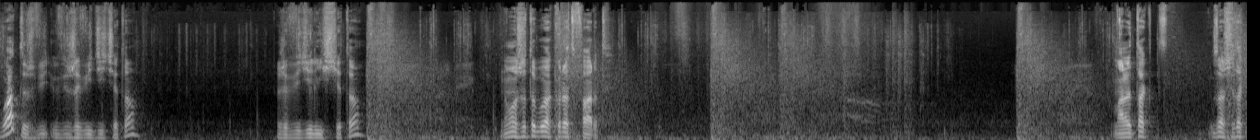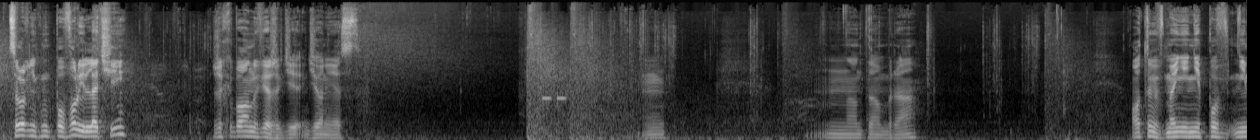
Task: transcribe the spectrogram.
Ładnie, że, wi- że widzicie to? Że widzieliście to? No może to był akurat fart. No ale tak... Zobaczcie, tak celownik mu powoli leci, że chyba on wie, że gdzie, gdzie on jest. Mm. No dobra. O tym w mainie nie, powi nie,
